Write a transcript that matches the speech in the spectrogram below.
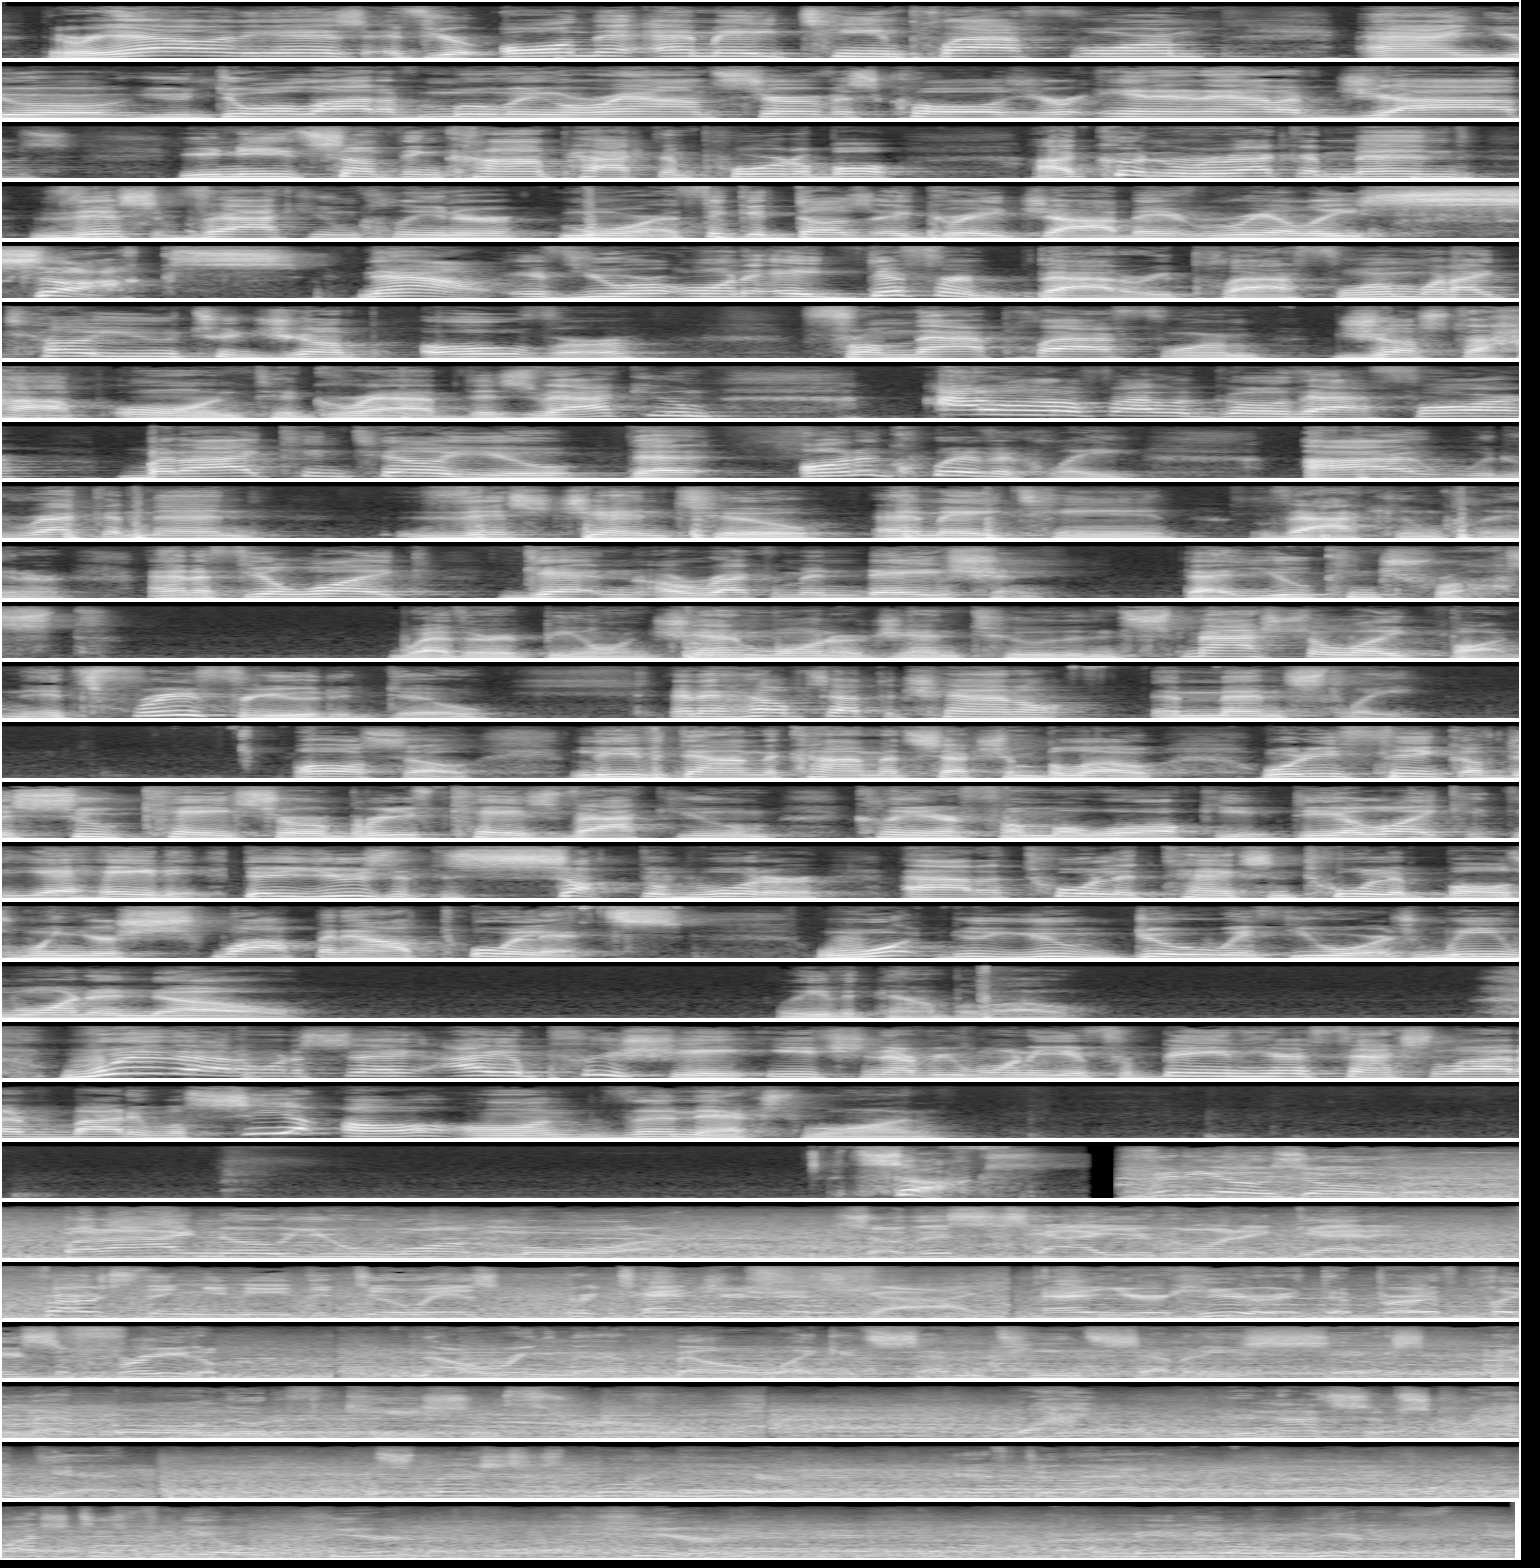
The reality is, if you're on the M18 platform and you you do a lot of moving around, service calls, you're in and out of jobs, you need something compact and portable, I couldn't recommend this vacuum cleaner more. I think it does a great job. It really sucks. Now, if you are on a different battery platform, when I tell you to jump over from that platform just to hop on to grab this vacuum, I don't know if I would go that far, but I can tell you that unequivocally, I would recommend this Gen 2 M18 vacuum cleaner. And if you like getting a recommendation that you can trust, whether it be on Gen 1 or Gen 2, then smash the like button. It's free for you to do, and it helps out the channel immensely. Also, leave it down in the comment section below. What do you think of the suitcase or a briefcase vacuum cleaner from Milwaukee? Do you like it? Do you hate it? They use it to suck the water out of toilet tanks and toilet bowls when you're swapping out toilets. What do you do with yours? We want to know. Leave it down below. With that, I want to say I appreciate each and every one of you for being here. Thanks a lot, everybody. We'll see you all on the next one. It sucks. Video's over, but I know you want more. So this is how you're going to get it. First thing you need to do is pretend you're this guy. And you're here at the birthplace of freedom. Now ring that bell like it's 1776 and let all notifications through. What? You're not subscribed yet? Well, smash this button here. After that, watch this video here, here, and maybe over here.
